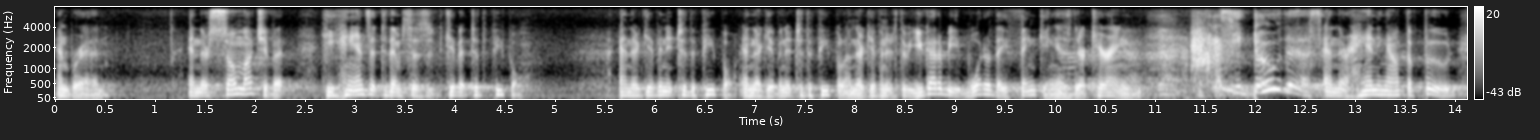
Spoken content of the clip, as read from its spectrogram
and bread. And there's so much of it, he hands it to them, says, Give it to the people. And they're giving it to the people, and they're giving it to the people, and they're giving it to the You got to be, what are they thinking as they're carrying? How does he do this? And they're handing out the food.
